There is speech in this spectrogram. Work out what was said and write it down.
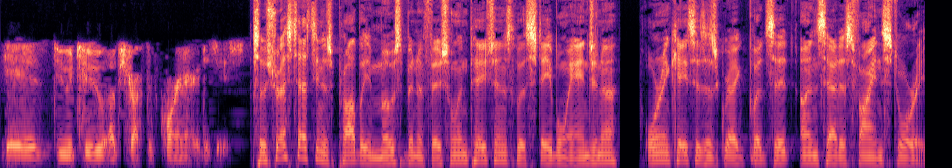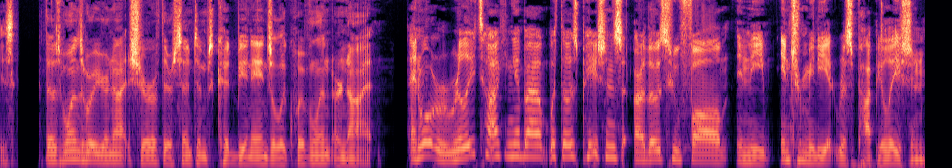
is due to obstructive coronary disease. So, stress testing is probably most beneficial in patients with stable angina, or in cases, as Greg puts it, unsatisfying stories. Those ones where you're not sure if their symptoms could be an anginal equivalent or not. And what we're really talking about with those patients are those who fall in the intermediate risk population.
